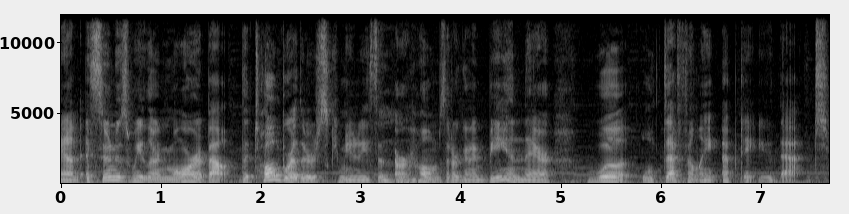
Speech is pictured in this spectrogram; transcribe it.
And as soon as we learn more about the Toll Brothers communities that mm-hmm. are homes that are going to be in there, we'll we'll definitely update you that.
